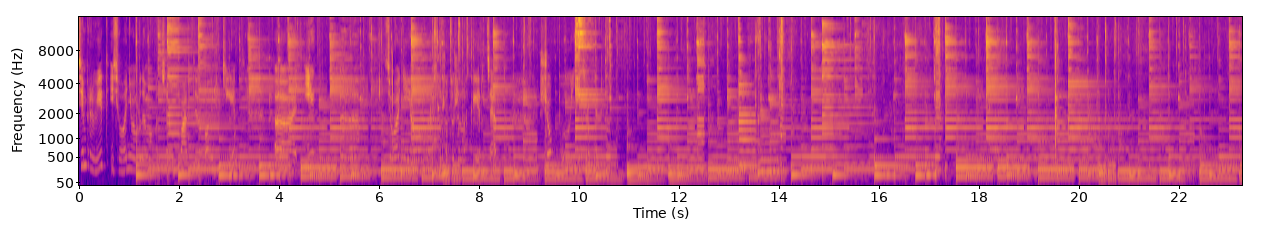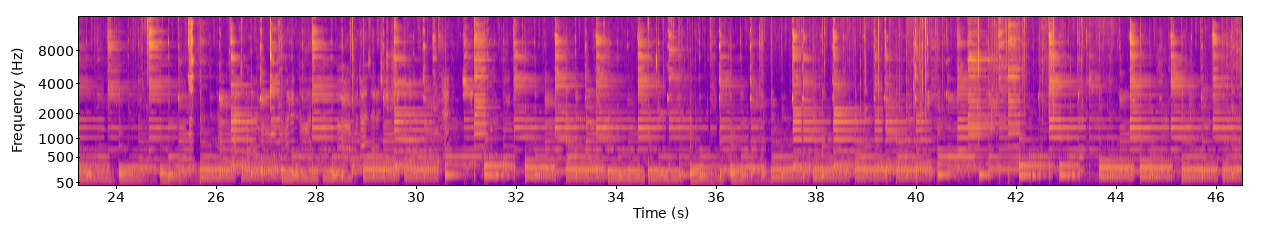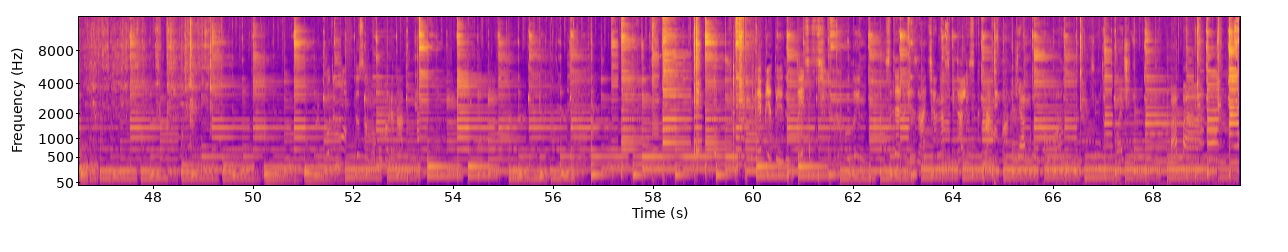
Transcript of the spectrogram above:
Всім привіт! І сьогодні ми будемо консервувати огірки. Е, і е, сьогодні я вам розкажу дуже легкий рецепт, щоб е, їх зробити. Так, зараз ми будемо робити маринад. Е, Вода зараз Переходимо до самого маринаду. Кип'яти 10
